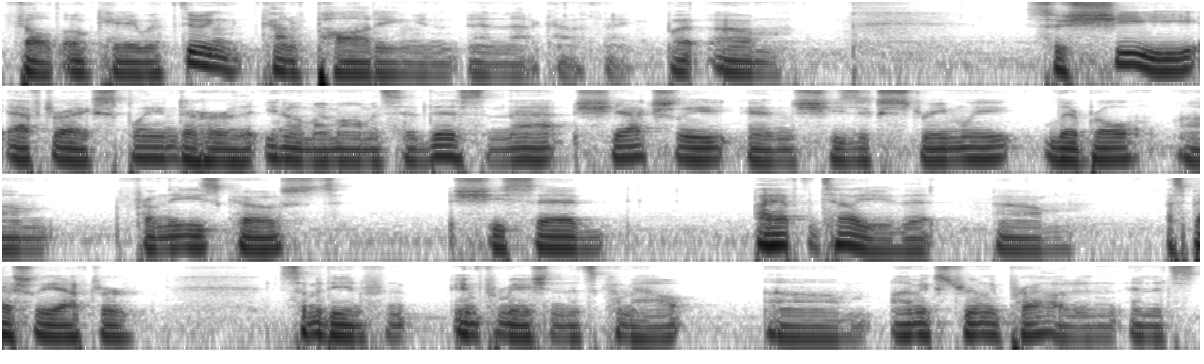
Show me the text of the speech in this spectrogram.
felt okay with doing kind of podding and, and that kind of thing. But um, so she, after I explained to her that, you know, my mom had said this and that, she actually, and she's extremely liberal um, from the East Coast, she said, I have to tell you that, um, especially after some of the inf- information that's come out, um, I'm extremely proud. And, and it's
